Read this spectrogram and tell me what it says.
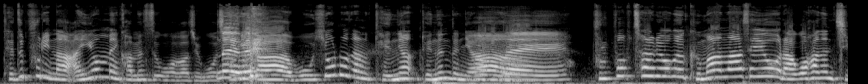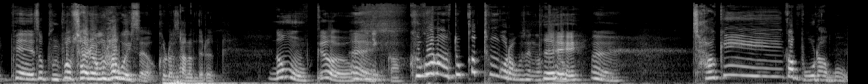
데드풀이나 아이언맨 가면 쓰고 가가지고 네, 자기가 뭐 히어로랑 되냐 되는 데냐 네. 불법 촬영을 그만하세요라고 하는 집회에서 불법 촬영을 하고 있어요. 그런 사람들은 너무 웃겨요. 네. 그러니까 그거랑 똑같은 거라고 생각해요. 네. 네. 자기가 뭐라고?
